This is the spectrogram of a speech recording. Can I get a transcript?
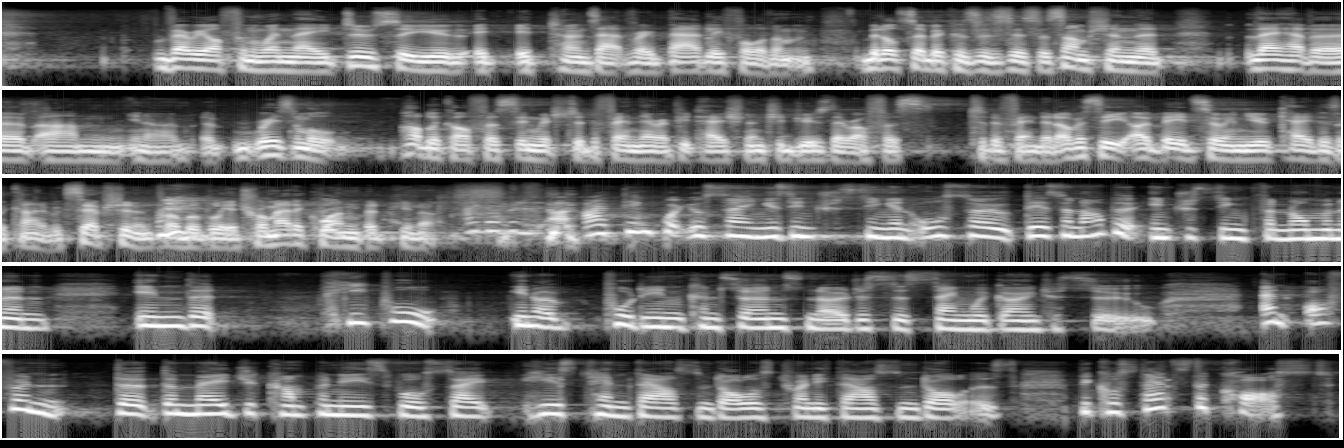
very often when they do sue you, it, it, turns out very badly for them. But also because there's this assumption that they have a, um, you know, a reasonable public office in which to defend their reputation and should use their office to defend it. Obviously, Obeid suing you, Kate, is a kind of exception and probably a traumatic one, but you know. I, know, but I think what you're saying is interesting, and also there's another interesting phenomenon in that people, you know, put in concerns notices saying we're going to sue, and often the, the major companies will say, here's $10,000, $20,000, because that's the cost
